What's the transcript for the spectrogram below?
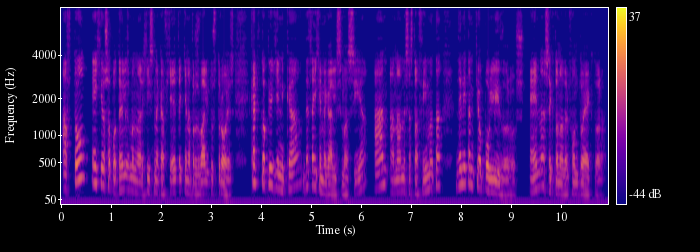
Αυτό έχει ως αποτέλεσμα να αρχίσει να καφιέται και να προσβάλλει τους Τρόε. Κάτι το οποίο γενικά δεν θα είχε μεγάλη σημασία αν ανάμεσα στα θύματα δεν ήταν και ο Πολύδωρος, ένας εκ των αδερφών του Έκτορα.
